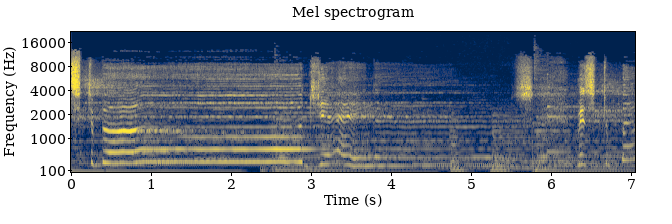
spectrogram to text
best Bojangles Mr. Bojangles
